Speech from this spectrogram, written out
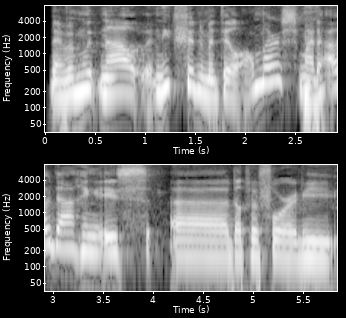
Nee, we moeten nou niet fundamenteel anders. Maar de uitdaging is uh, dat we voor die,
